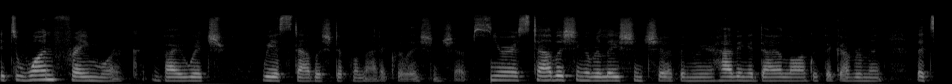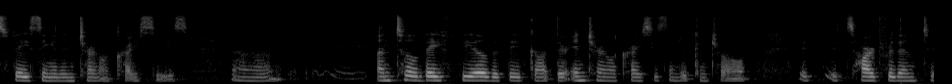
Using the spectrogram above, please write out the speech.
it's one framework by which we establish diplomatic relationships. When you're establishing a relationship and we're having a dialogue with the government that's facing an internal crisis. Um, until they feel that they've got their internal crises under control, it, it's hard for them to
